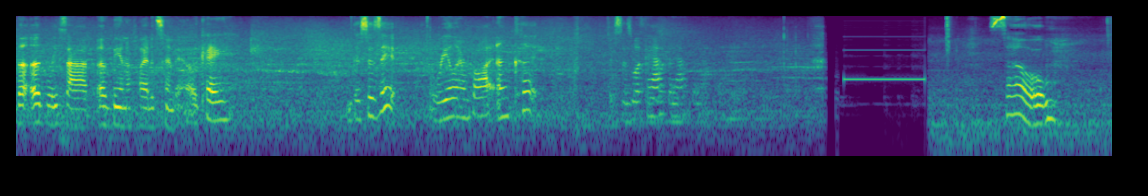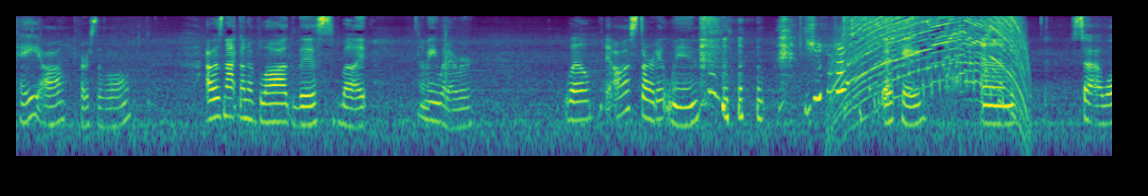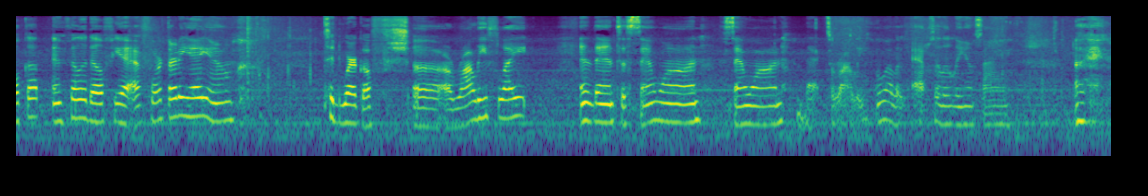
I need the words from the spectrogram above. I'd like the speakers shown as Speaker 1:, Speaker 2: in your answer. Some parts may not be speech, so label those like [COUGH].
Speaker 1: the ugly side of being a flight attendant, okay? This is it. Real and raw, uncut. This is what can happen. So, hey y'all, first of all. I was not gonna vlog this, but I mean, whatever. Well, it all started when. [LAUGHS] [LAUGHS] okay. Um, so I woke up in Philadelphia at 4:30 a.m. to work a, uh, a Raleigh flight, and then to San Juan, San Juan back to Raleigh. Oh, I look absolutely insane. Okay.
